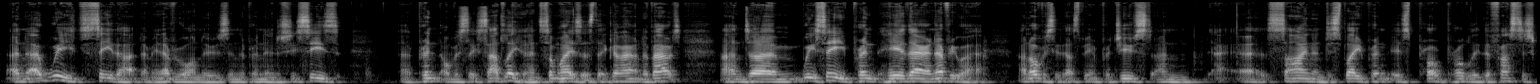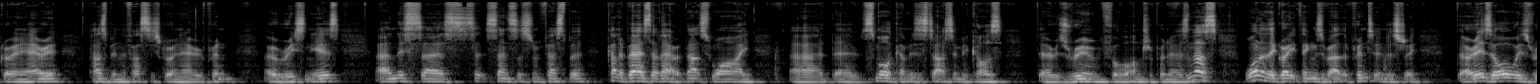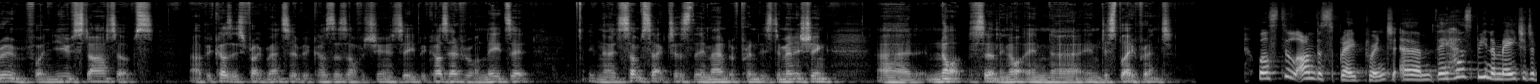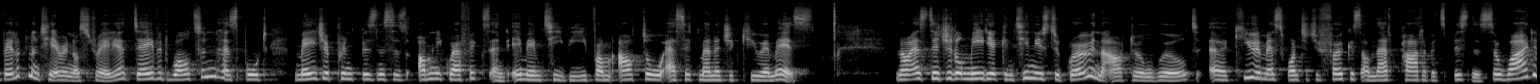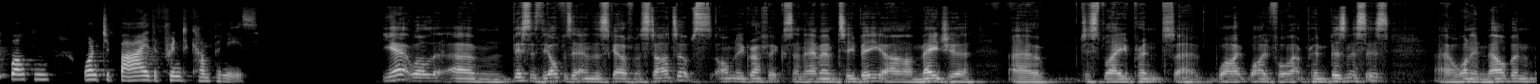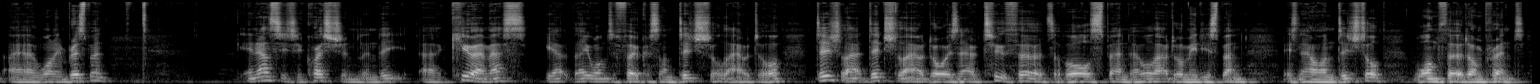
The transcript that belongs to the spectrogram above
And uh, we see that. I mean, everyone who's in the print industry sees uh, print, obviously, sadly, in some ways, as they go out and about. And um, we see print here, there, and everywhere. And obviously, that's being produced. And uh, sign and display print is pro- probably the fastest growing area, has been the fastest growing area of print over recent years. And this uh, census from FESPA kind of bears that out. That's why uh, the small companies are starting because there is room for entrepreneurs. And that's one of the great things about the print industry. There is always room for new startups uh, because it's fragmented, because there's opportunity, because everyone needs it. Even though in some sectors the amount of print is diminishing, uh, not certainly not in uh, in display print. Well, still on display print, um, there has been a major development here in Australia. David Walton has bought major print businesses OmniGraphics and MMTB from outdoor asset manager QMS. Now, as digital media continues to grow in the outdoor world, uh, QMS wanted to focus on that part of its business. So, why did Walton want to buy the print companies? Yeah, well, um, this is the opposite end of the scale from startups. OmniGraphics and MMTB are major uh, display print, uh, wide, wide format print businesses, uh, one in Melbourne, uh, one in Brisbane. In answer to your question, Lindy, uh, QMS, yeah, they want to focus on digital outdoor. Digital, digital outdoor is now two thirds of all spend, all outdoor media spend is now on digital, one third on print.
